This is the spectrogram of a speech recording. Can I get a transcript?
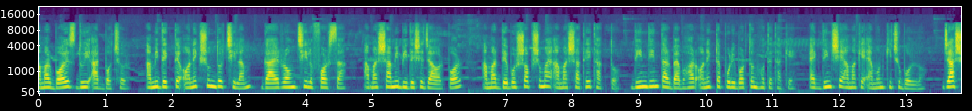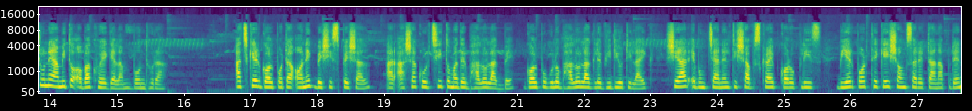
আমার বয়স দুই আট বছর, আমি দেখতে অনেক সুন্দর ছিলাম, গায়ের রং ছিল ফর্সা, আমার স্বামী বিদেশে যাওয়ার পর, আমার দেবর সবসময় আমার সাথেই থাকত, দিন দিন তার ব্যবহার অনেকটা পরিবর্তন হতে থাকে, একদিন সে আমাকে এমন কিছু বলল, যা শুনে আমি তো অবাক হয়ে গেলাম, বন্ধুরা। আজকের গল্পটা অনেক বেশি স্পেশাল আর আশা করছি তোমাদের ভালো লাগবে। গল্পগুলো ভালো লাগলে ভিডিওটি লাইক, শেয়ার এবং চ্যানেলটি সাবস্ক্রাইব করো প্লিজ। বিয়ের পর থেকেই সংসারে টানাপডেন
